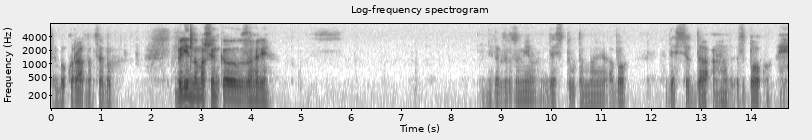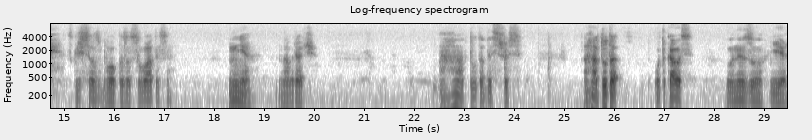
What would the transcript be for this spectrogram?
Треба акуратно це, бо. Блін, ну машинка взагалі. Я так зрозумів, десь тут має, або десь сюди, ага, збоку. Скоріше всього збоку засуватися. Ні, навряд чи. Ага, тут десь щось. Ага, тут отака ось внизу є.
